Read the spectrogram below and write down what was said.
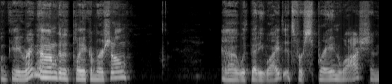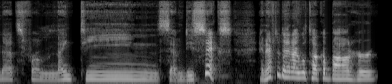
okay, right now I'm gonna play a commercial uh, with Betty White. It's for Spray and Wash, and that's from 1976. And after that, I will talk about her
